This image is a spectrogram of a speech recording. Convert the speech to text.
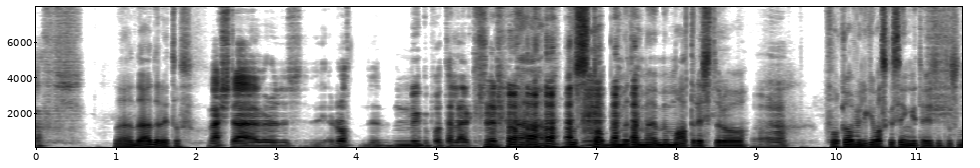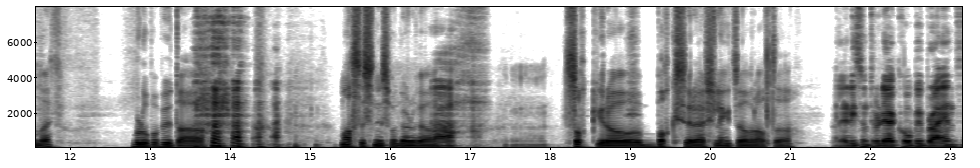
Ja. Det, er- det er drøyt, altså. Verste er vel rått mugg på tallerkener. Ja, Sånn stabler med, med, med matrester, og Ja. folk har- vil ikke vaske sengetøyet sitt og sånn, du vet. Blod på puta, masse snus på gulvet, og Ja. sokker og boksere slengt overalt. og... Eller de som tror de er Kobe Bryant.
